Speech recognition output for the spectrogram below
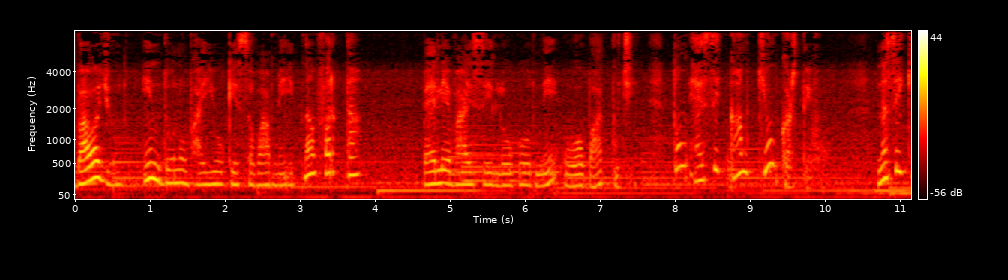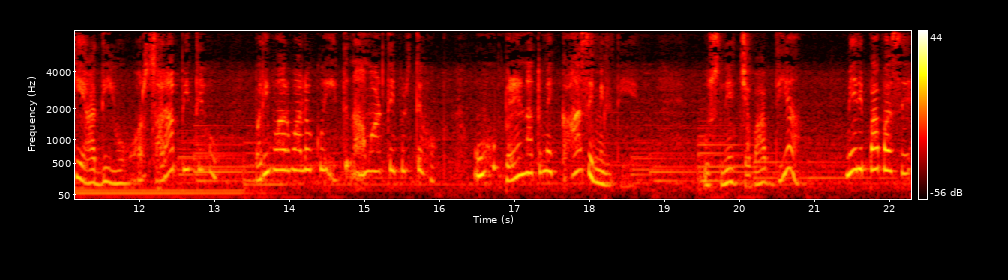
बावजूद इन दोनों भाइयों के स्वभाव में इतना फ़र्क था। पहले भाई से लोगों ने वो बात पूछी, तुम ऐसे काम क्यों करते हो? नशे के आदि हो और शराब पीते हो? परिवार वालों को इतना मारते फिरते हो? वो प्रेरणा तुम्हें कहाँ से मिलती है? उसने जवाब दिया, मेरे पापा से।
